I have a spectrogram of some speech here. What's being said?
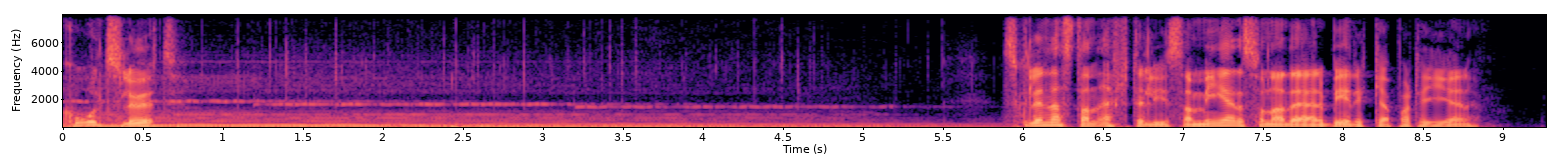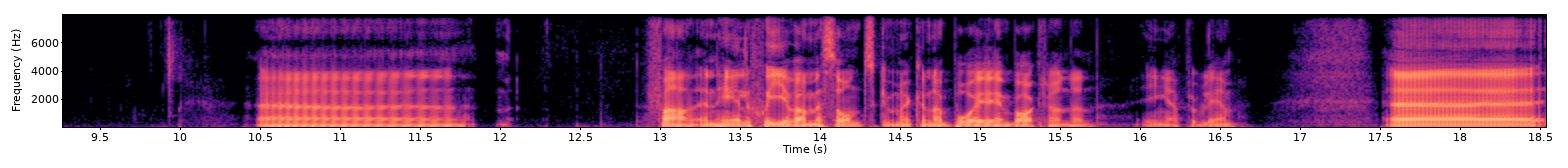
Coolt slut. Skulle nästan efterlysa mer sådana där Birka-partier. Uh, fan, en hel skiva med sånt skulle man kunna på i bakgrunden. Inga problem. Uh,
